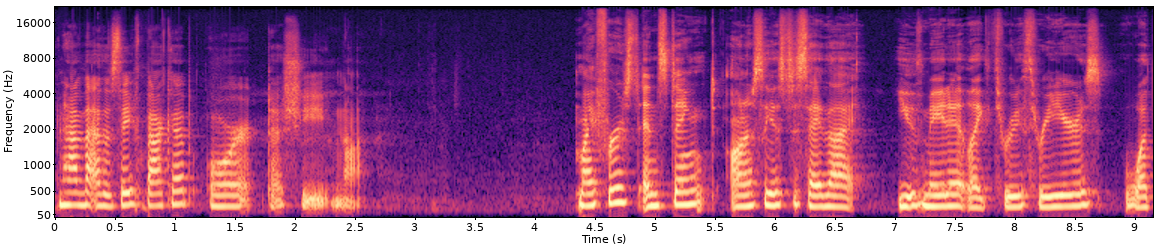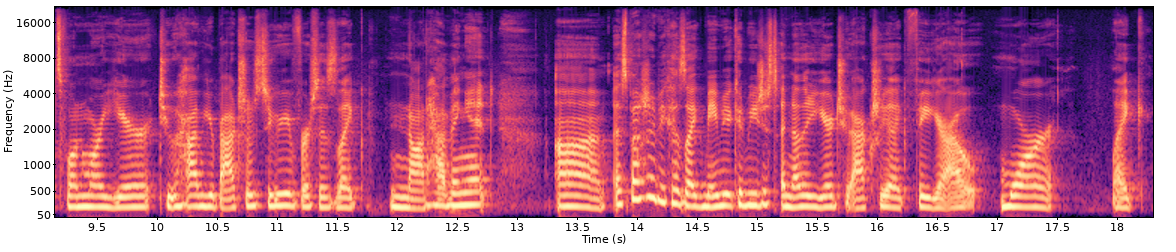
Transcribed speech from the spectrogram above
and have that as a safe backup, or does she not? My first instinct, honestly, is to say that you've made it like through three years. What's one more year to have your bachelor's degree versus like not having it? Um, especially because like maybe it could be just another year to actually like figure out more like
